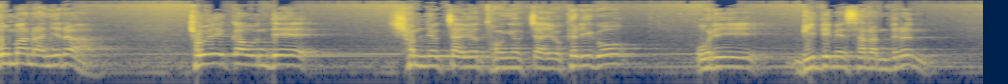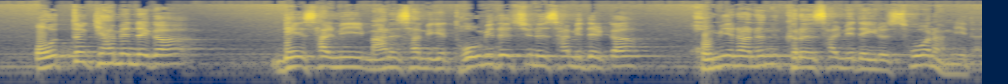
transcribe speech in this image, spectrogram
뿐만 아니라 교회 가운데 협력자요 동역자요 그리고 우리 믿음의 사람들은 어떻게 하면 내가 내 삶이 많은 사람에게 도움이 될 수 있는 삶이 될까 고민하는 그런 삶이 되기를 소원합니다.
